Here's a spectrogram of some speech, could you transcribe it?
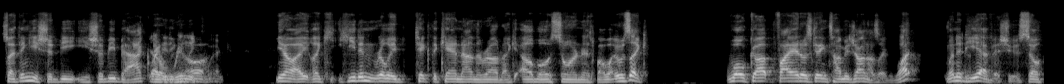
So I think he should be he should be back ready really go. quick. You know, I, like he didn't really kick the can down the road like elbow soreness, but it was like woke up, Faedo's getting Tommy John. I was like, what? When did he have issues? So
